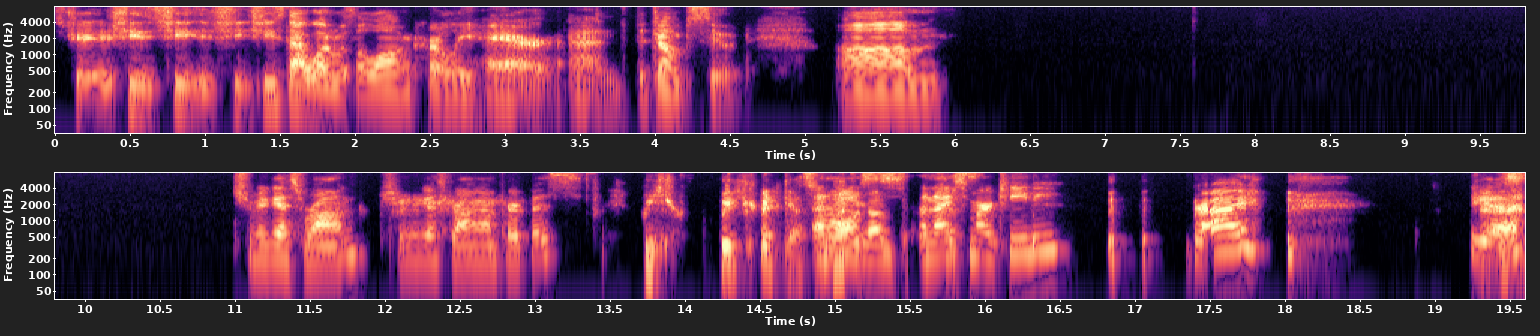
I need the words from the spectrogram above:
she, she she she she's that one with the long curly hair and the jumpsuit. Um, Should we guess wrong? Should we guess wrong on purpose? we we could guess A wrong nice, on a nice martini. Dry. Yeah,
